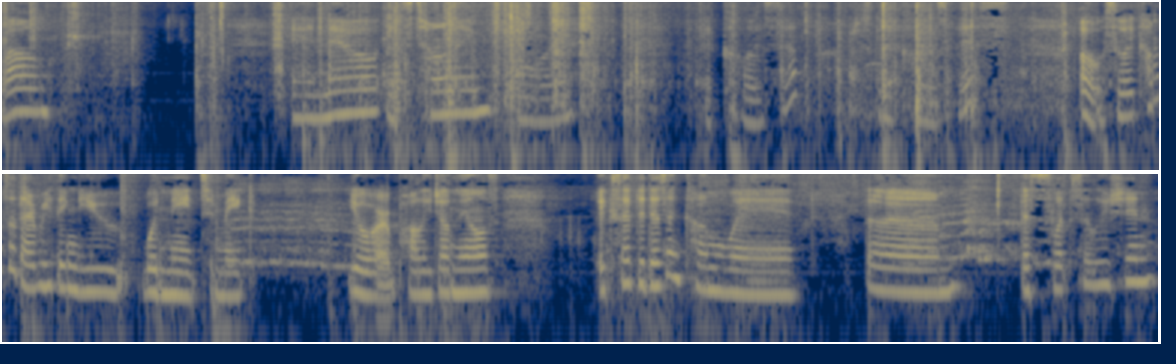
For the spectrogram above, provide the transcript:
well. And now it's time for the close-up. I'm just gonna close this. Oh, so it comes with everything you would need to make your polygel nails, except it doesn't come with the, um, the slip solution.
